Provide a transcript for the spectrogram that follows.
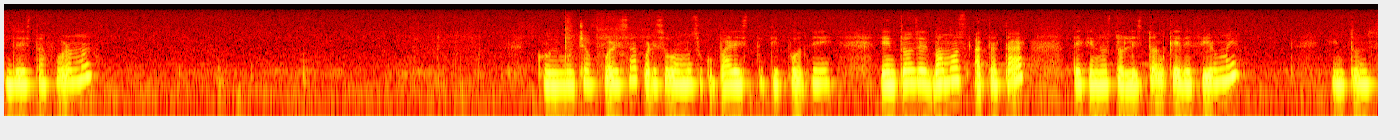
De esta forma. Con mucha fuerza. Por eso vamos a ocupar este tipo de entonces vamos a tratar de que nuestro listón quede firme. Entonces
